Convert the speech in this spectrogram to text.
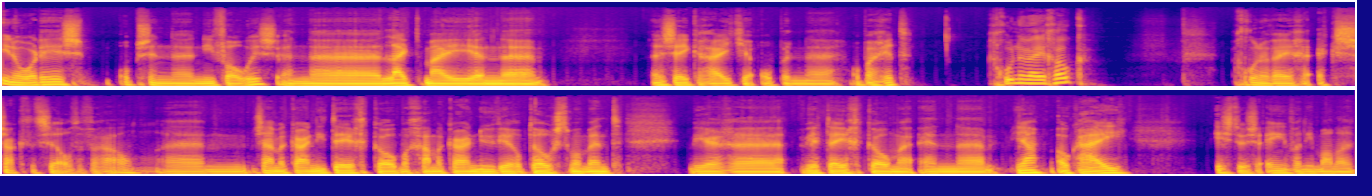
in orde is, op zijn uh, niveau is. En uh, lijkt mij een, uh, een zekerheidje op een, op een rit. Groenewegen ook? Groenewegen exact hetzelfde verhaal. Ehm, zijn elkaar niet tegengekomen, gaan elkaar nu weer op het hoogste moment weer, eh, weer tegenkomen. En ehm, ja, ook hij is dus een van die mannen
